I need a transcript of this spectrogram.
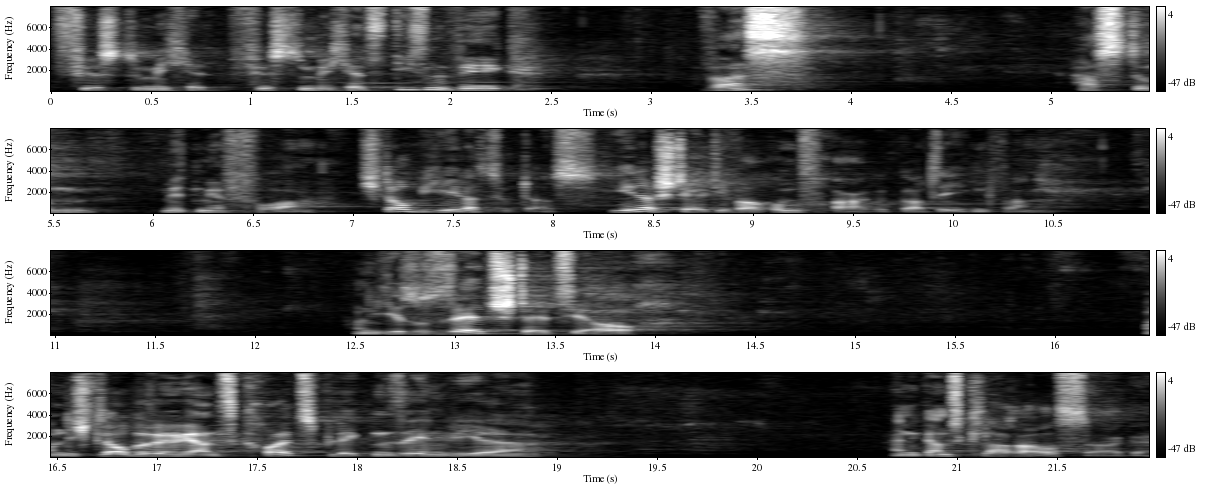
führst du mich, führst du mich jetzt diesen Weg? Was hast du mit mir vor? Ich glaube, jeder tut das. Jeder stellt die Warum-Frage Gott irgendwann. Und Jesus selbst stellt sie auch. Und ich glaube, wenn wir ans Kreuz blicken, sehen wir eine ganz klare Aussage.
